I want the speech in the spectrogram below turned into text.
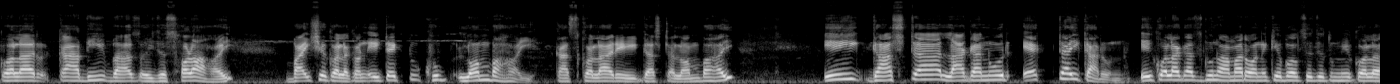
কলার কাঁদি বা ওই যে ছড়া হয়, বাইশে কলা। কারণ এইটা একটু খুব লম্বা হয়। কাঁচকলার এই গাছটা লম্বা হয়। এই গাছটা লাগানোর একটাই কারণ। এই কলা গাছগুলো আমার অনেকে বলছে যে, তুমি কলা,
